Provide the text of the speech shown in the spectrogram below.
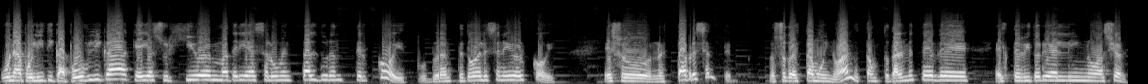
una política pública que haya surgido en materia de salud mental durante el COVID, pues, durante todo el escenario del COVID. Eso no está presente. Nosotros estamos innovando, estamos totalmente desde el territorio de la innovación.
